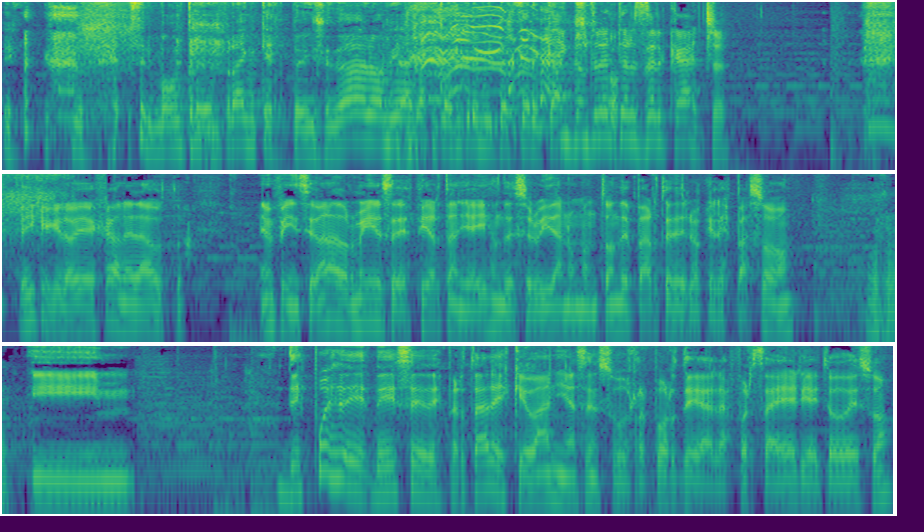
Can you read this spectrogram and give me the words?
Es el monstruo de Frankenstein diciendo, ah, no, mira, acá encontré mi tercer cacho. Encontré el tercer cacho. Te dije que lo había dejado en el auto. En fin, se van a dormir, se despiertan y ahí es donde se olvidan un montón de partes de lo que les pasó. Y después de, de ese despertar es que van y hacen su reporte a la Fuerza Aérea y todo eso.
